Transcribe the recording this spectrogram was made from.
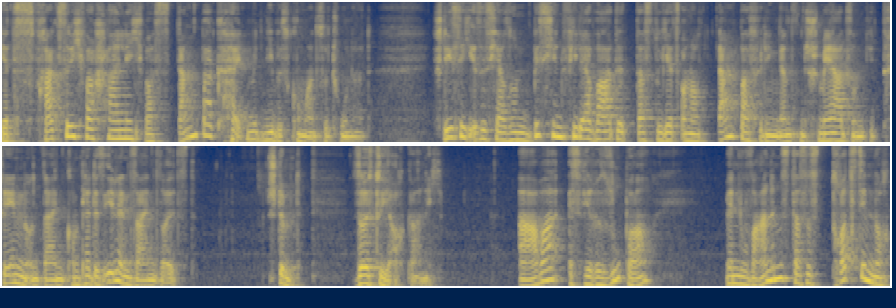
Jetzt fragst du dich wahrscheinlich, was Dankbarkeit mit Liebeskummer zu tun hat. Schließlich ist es ja so ein bisschen viel erwartet, dass du jetzt auch noch dankbar für den ganzen Schmerz und die Tränen und dein komplettes Elend sein sollst. Stimmt, sollst du ja auch gar nicht. Aber es wäre super, wenn du wahrnimmst, dass es trotzdem noch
